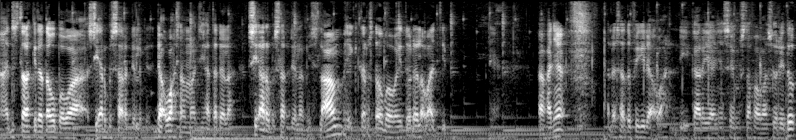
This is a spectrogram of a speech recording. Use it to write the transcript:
Nah, itu setelah kita tahu bahwa siar besar dalam dakwah sama jihad adalah siar besar dalam Islam, ya kita harus tahu bahwa itu adalah wajib. Makanya ada satu fikih dakwah di karyanya Syekh Mustafa Masur itu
